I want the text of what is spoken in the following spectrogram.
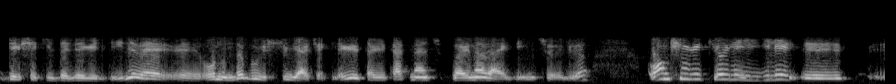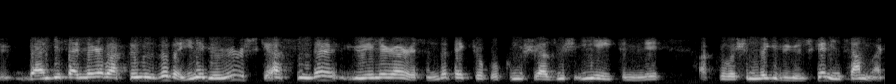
bir şekilde verildiğini ve e, onun da bu üstün gerçekleri tarikat mensuplarına verdiğini söylüyor. Om Shinrikyo ile ilgili e, belgesellere baktığımızda da yine görüyoruz ki aslında üyeleri arasında pek çok okumuş yazmış iyi eğitimli aklı başında gibi gözüken insan var.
